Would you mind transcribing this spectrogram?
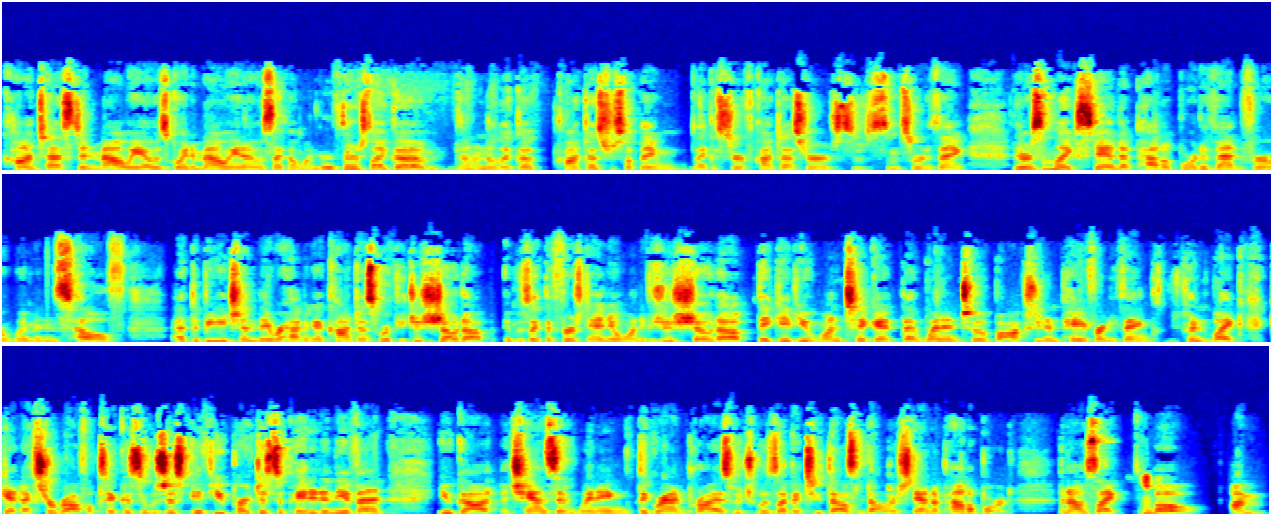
contest in Maui. I was going to Maui and I was like, I wonder if there's like a, I don't know, like a contest or something, like a surf contest or some sort of thing. There was some like stand up paddleboard event for a women's health at the beach and they were having a contest where if you just showed up, it was like the first annual one. If you just showed up, they gave you one ticket that went into a box. You didn't pay for anything. You couldn't like get extra raffle tickets. It was just if you participated in the event, you got a chance at winning the grand prize, which was like a $2,000 stand up paddleboard. And I was like, hmm. oh, I'm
